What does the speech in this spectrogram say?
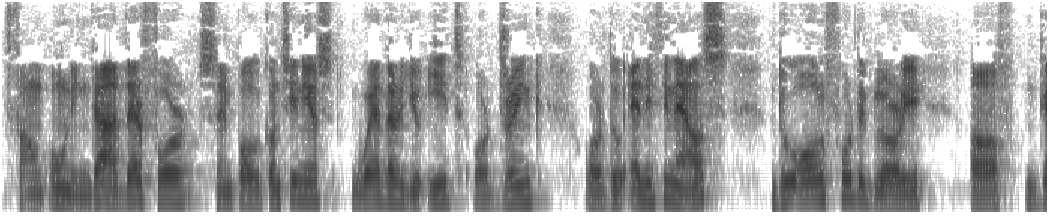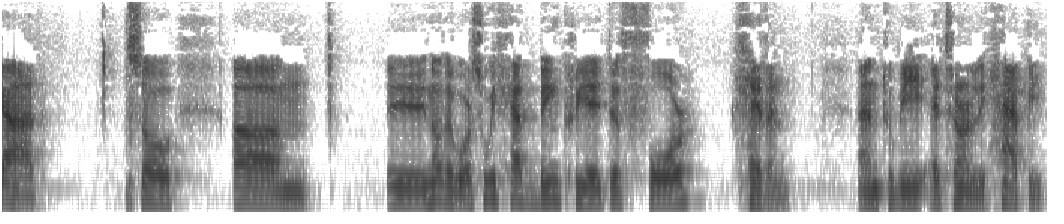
found only in God. Therefore, St. Paul continues, whether you eat or drink or do anything else, do all for the glory of God. So, um, in other words, we have been created for heaven and to be eternally happy.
